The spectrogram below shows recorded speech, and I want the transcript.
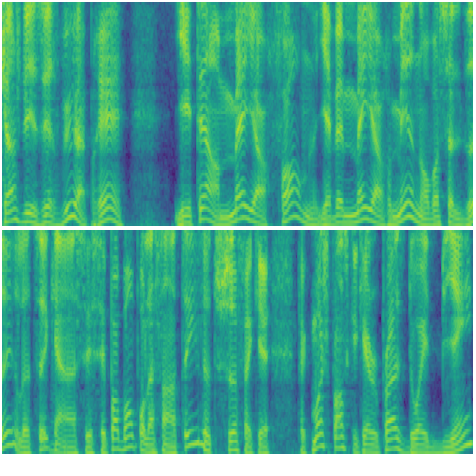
quand je les ai revus après, il était en meilleure forme. là. Il avait meilleure mine, on va se le dire. Là, tu sais, quand c'est, c'est pas bon pour la santé, là, tout ça. Fait que, fait que moi, je pense que Carey Price doit être bien.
